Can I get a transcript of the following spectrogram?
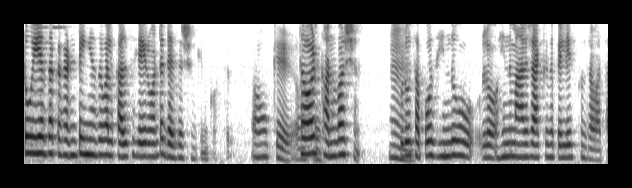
టూ ఇయర్స్ దాకా కంటిన్యూస్గా వాళ్ళు కలిసి లేరు అంటే డెజర్షన్ కిందకి వస్తుంది. Okay third conversion. ఇప్పుడు సపోజ్ హిందూలో హిందూ మ్యారేజ్ యాక్ట్ కింద పెళ్ళి చేసుకున్న తర్వాత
